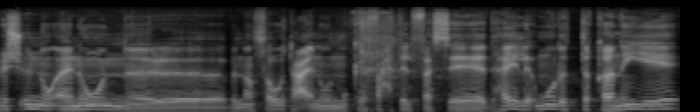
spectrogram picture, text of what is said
مش إنه قانون آه، بدنا نصوت على قانون مكافحة الفساد. هاي الأمور التقنية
